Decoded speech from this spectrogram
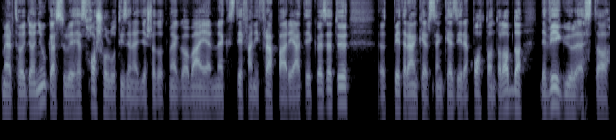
mert hogy a Newcastle-hez hasonló 11-es adott meg a Bayernnek Stefani Frappár játékvezető, Péter Ankersen kezére pattant a labda, de végül ezt a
